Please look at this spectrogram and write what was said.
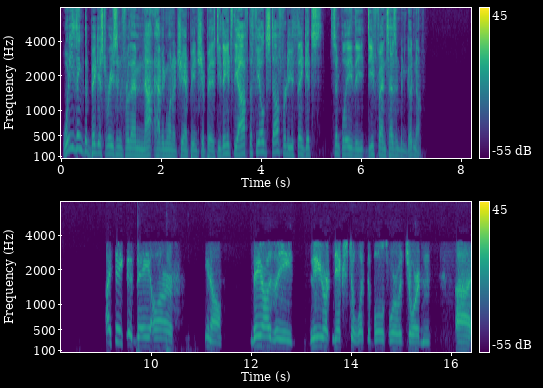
what do you think the biggest reason for them not having won a championship is? Do you think it's the off the field stuff, or do you think it's simply the defense hasn't been good enough? I think that they are, you know, they are the New York Knicks to what the Bulls were with Jordan. Uh,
